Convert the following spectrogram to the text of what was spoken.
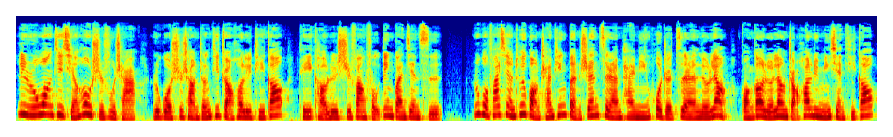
例如旺季前后时复查，如果市场整体转化率提高，可以考虑释放否定关键词。如果发现推广产品本身自然排名或者自然流量广告流量转化率明显提高。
